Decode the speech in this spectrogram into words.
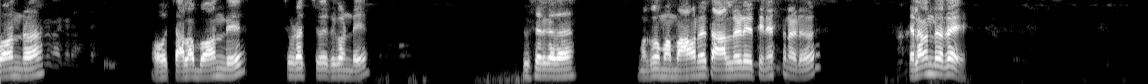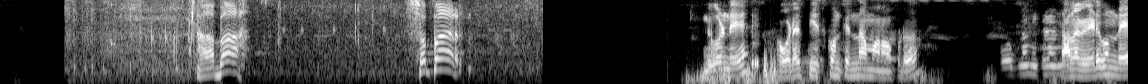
బాగుందో? ఓ చాలా బాగుంది. చూడొచ్చు ఇదిగోండి. చూసారు కదా? మాకు మా మామూలు అయితే ఆల్రెడీ తినేస్తున్నాడు. ఎలా ఉంది రే? సూపర్! ఇదిగోండి ఒకటే తీసుకొని తిందాం మనం ఇప్పుడు చాలా వేడిగా ఉంది.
